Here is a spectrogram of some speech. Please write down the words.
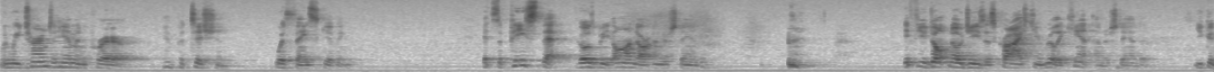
when we turn to Him in prayer and petition with thanksgiving. It's a peace that goes beyond our understanding. If you don't know Jesus Christ, you really can't understand it. You can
